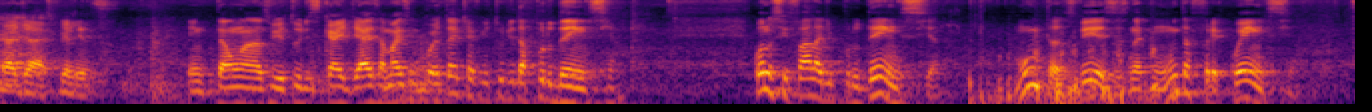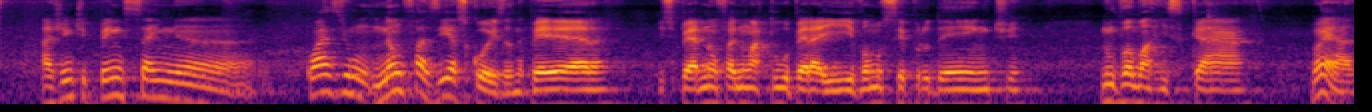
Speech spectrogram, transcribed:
Cardeais, beleza. Então, as virtudes cardeais, a mais importante é a virtude da prudência. Quando se fala de prudência, muitas vezes, né, com muita frequência, a gente pensa em uh, quase um não fazer as coisas, né? Pera, espera, não, não atua, peraí, vamos ser prudente, não vamos arriscar. Não é?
